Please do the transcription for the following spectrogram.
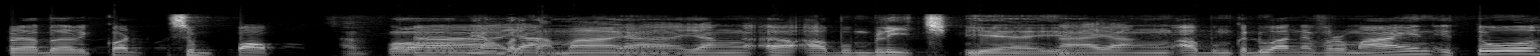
label record Sub Pop. Sampok yang pertama ya. ya, yang eh, album Bleach. Iya, iya. Nah, yang album kedua Nevermind itu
